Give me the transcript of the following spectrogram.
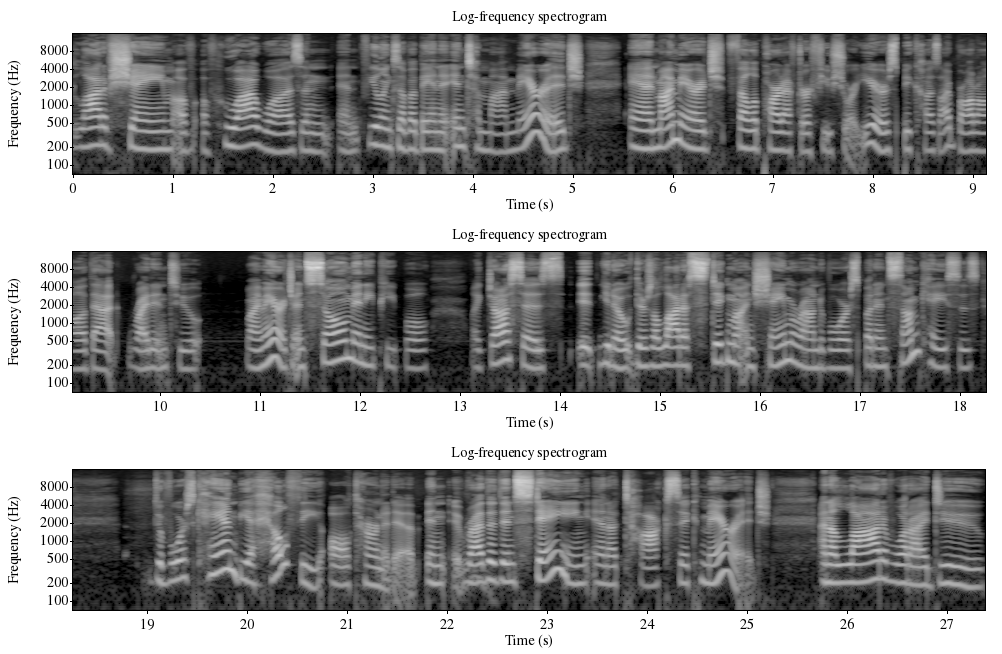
lot of shame of, of who I was, and, and feelings of abandonment into my marriage. And my marriage fell apart after a few short years because I brought all of that right into my marriage. And so many people, like Josh says, it you know, there's a lot of stigma and shame around divorce, but in some cases, divorce can be a healthy alternative and mm-hmm. rather than staying in a toxic marriage. And a lot of what I do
